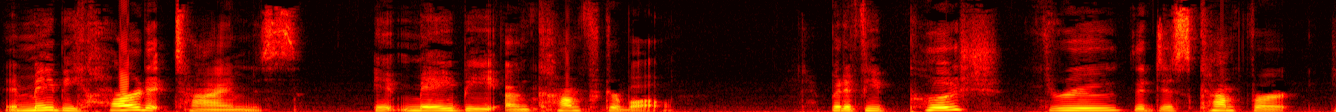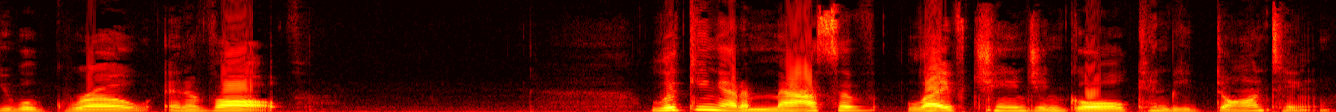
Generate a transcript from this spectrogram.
It may be hard at times, it may be uncomfortable, but if you push through the discomfort, you will grow and evolve. Looking at a massive, life changing goal can be daunting.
